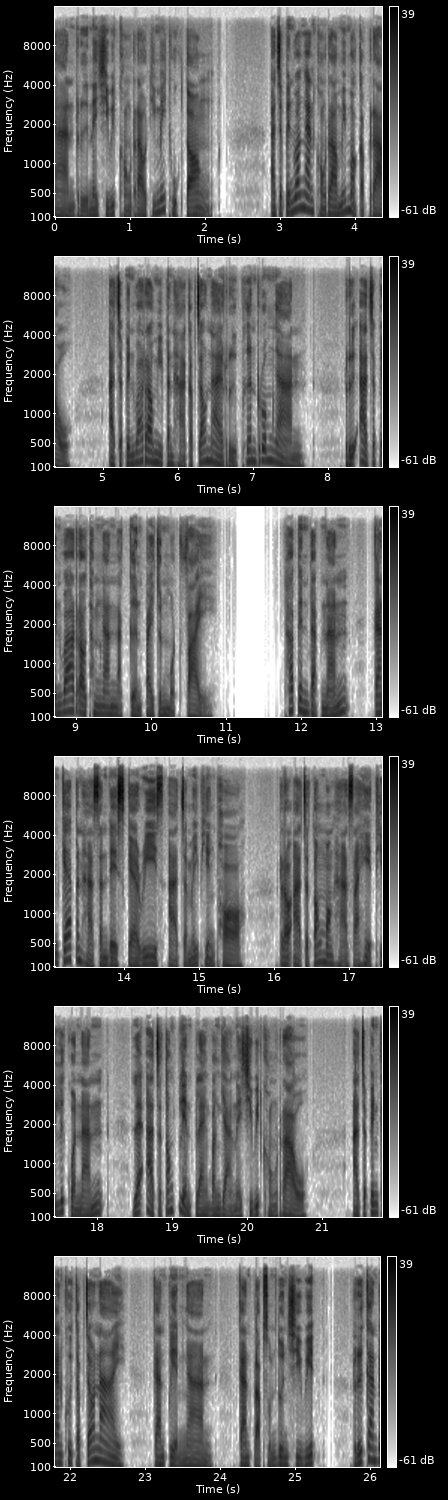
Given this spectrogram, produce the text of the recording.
งานหรือในชีวิตของเราที่ไม่ถูกต้อง อาจจะเป็นว่างานของเราไม่เหมาะกับเรา อาจจะเป็นว่าเรามีปัญหากับเจ้านายหรือเพื่อนร่วมงาน หรืออาจจะเป็นว่าเราทำงานหนักเกินไปจนหมดไฟ ถ้าเป็นแบบนั้น การแก้ปัญหา Sunday Scaries อาจจะไม่เพียงพอ เราอาจจะต้องมองหาสาเหตุที่ลึกกว่านั้น และอาจจะต้องเปลี่ยนแปลงบางอย่างในชีวิตของเรา อาจจะเป็นการคุยกับเจ้านาย การเปลี่ยนงาน การปรับสมดุลชีวิต หรือการไป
